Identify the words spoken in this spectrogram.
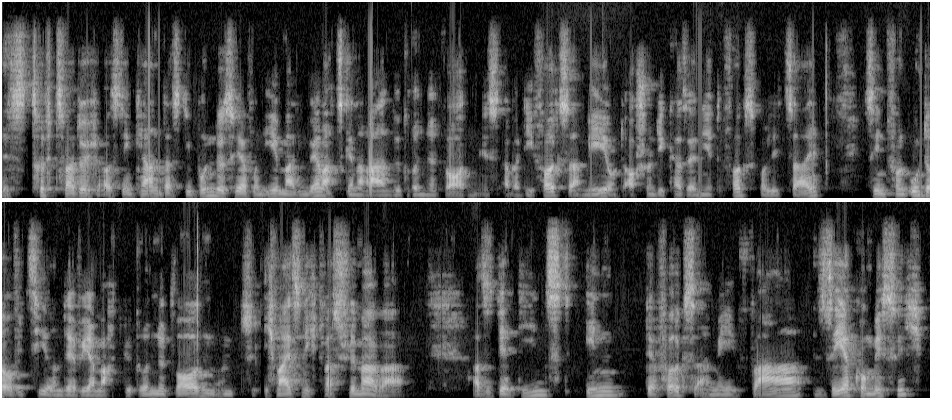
Es trifft zwar durchaus den Kern, dass die Bundeswehr von ehemaligen Wehrmachtsgeneralen gegründet worden ist, aber die Volksarmee und auch schon die kasernierte Volkspolizei sind von Unteroffizieren der Wehrmacht gegründet worden und ich weiß nicht, was schlimmer war. Also der Dienst in der Volksarmee war sehr kommissig,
